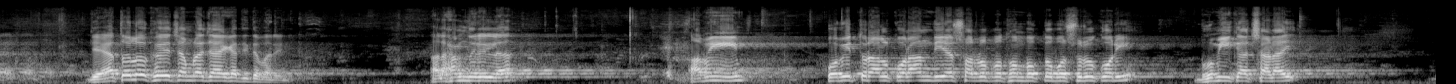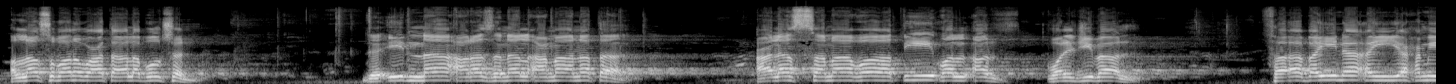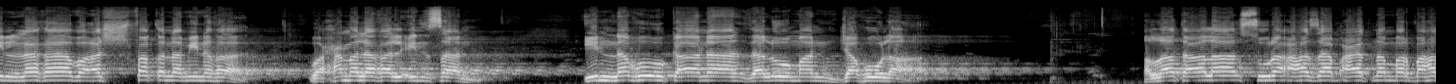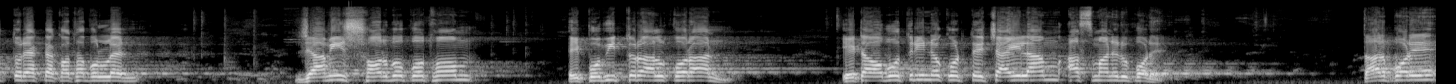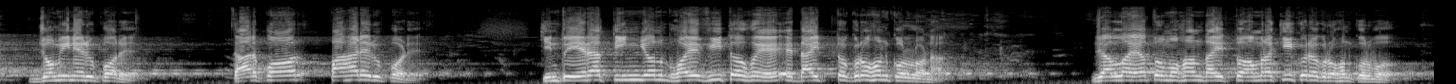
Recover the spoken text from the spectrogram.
যে এত লোক হয়েছে, আমরা জায়গা দিতে পারিনি। আলহামদুলিল্লাহ, আমি পবিত্র আল কোরআন দিয়ে সর্বপ্রথম বক্তব্য শুরু করি ভূমিকা ছাড়াই আল্লাহ সুবান তাআলা বলছেন যে ইন্না আরাজনাল আমানাতা আলা সামাওয়াতি ওয়াল আরজ ওয়াল জিবাল فأبين أن يحملنها وأشفقن منها وحملها الإنسان إنه كان ظلوما جهولا আল্লাহ তাআলা সূরা আহজাব আয়াত নাম্বার বাহাত্তরে একটা কথা বললেন যে আমি সর্বপ্রথম এই পবিত্র আল কোরআন এটা অবতীর্ণ করতে চাইলাম আসমানের উপরে, তারপরে জমিনের উপরে, তারপর পাহাড়ের উপরে। কিন্তু এরা তিনজন ভয়ভীত হয়ে এ দায়িত্ব গ্রহণ করল না। যে আল্লাহ এত মহান দায়িত্ব, আমরা কি করে গ্রহণ করব।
